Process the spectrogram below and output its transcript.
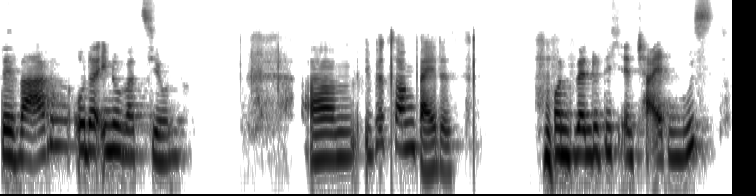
Bewahren oder Innovation? Ähm, ich würde sagen beides. Und wenn du dich entscheiden musst?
